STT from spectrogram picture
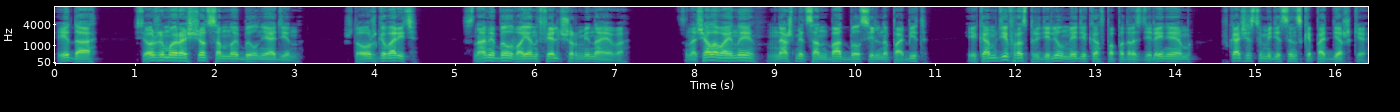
И да, все же мой расчет со мной был не один. Что уж говорить. С нами был военфельдшер Минаева. С начала войны наш медсанбат был сильно побит, и комдив распределил медиков по подразделениям в качестве медицинской поддержки,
